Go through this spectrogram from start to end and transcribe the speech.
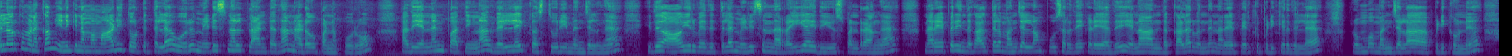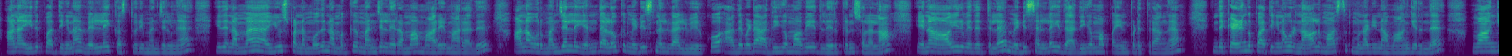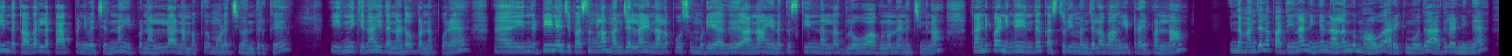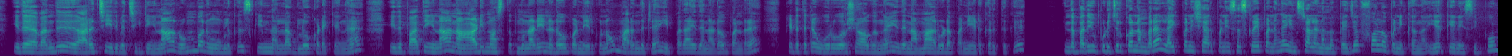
எல்லோருக்கும் வணக்கம். இன்றைக்கி நம்ம மாடி தோட்டத்தில் ஒரு மெடிசினல் பிளான்ட்டை தான் நடவு பண்ண போகிறோம் அது என்னன்னு பார்த்தீங்கன்னா வெள்ளை கஸ்தூரி மஞ்சளுங்க. இது ஆயுர்வேதத்தில் மெடிசன் நிறைய இது யூஸ் பண்ணுறாங்க நிறைய பேர் இந்த காலத்தில் மஞ்சள்லாம் பூசுறதே கிடையாது. ஏன்னா அந்த கலர் வந்து நிறைய பேருக்கு பிடிக்கிறதில்ல. ரொம்ப மஞ்சளாக பிடிக்கும்னு. ஆனால் இது பார்த்திங்கன்னா வெள்ளை கஸ்தூரி மஞ்சளுங்க. இது நம்ம யூஸ் பண்ணும்போது நமக்கு மஞ்சள் நிறமாக மாறே மாறாது. ஆனால் ஒரு மஞ்சளில் எந்த அளவுக்கு மெடிசனல் வேல்யூ இருக்கோ அதை விட அதிகமாகவே இதில் இருக்குதுன்னு சொல்லலாம். ஏன்னா ஆயுர்வேதத்தில் மெடிசனில் இது அதிகமாக பயன்படுத்துகிறாங்க இந்த கிழங்கு பார்த்திங்கன்னா ஒரு நாலு மாதத்துக்கு முன்னாடி நான் வாங்கியிருந்தேன். வாங்கி இந்த கவரில் பேக் பண்ணி வச்சுருந்தேன். இப்போ நல்லா நமக்கு முளைச்சி வந்திருக்கு. இன்றைக்கி தான் இதை நடவு பண்ண போகிறேன் இந்த டீனேஜ் பசங்களாம் மஞ்சள்லாம் என்னால் பூச முடியாது. ஆனால் எனக்கு ஸ்கின் நல்லா க்ளோ ஆகணும்னு நினச்சிங்கன்னா கண்டிப்பாக நீங்கள் இந்த கஸ்தூரி மஞ்சளை வாங்கி ட்ரை பண்ணலாம். இந்த மஞ்சளை பார்த்தீங்கன்னா நீங்கள் நலங்கு மாவு அரைக்கும் போது அதில் நீங்கள் இதை வந்து அரைச்சி இது வச்சுக்கிட்டிங்கன்னா ரொம்ப உங்களுக்கு ஸ்கின் நல்லா க்ளோ கிடைக்குங்க. இது பார்த்தீங்கன்னா நான் ஆடி மாதத்துக்கு முன்னாடியே நடவு பண்ணியிருக்கணும் மறந்துட்டேன். இப்போ தான் இதை நடவு பண்ணுறேன் கிட்டத்தட்ட ஒரு வருஷம் ஆகுங்க இதை நம்ம அறுவடை பண்ணி எடுக்கிறதுக்கு. இந்த பதிவு பிடிச்சிருக்கோம் நம்புகிறேன் லைக் பண்ணி ஷேர் பண்ணி சப்ஸ்கிரைப் பண்ணுங்கள் இன்ஸ்டாவில் நம்ம பேஜை ஃபாலோ பண்ணிக்கோங்க. இயற்கை நேசிப்போம்.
